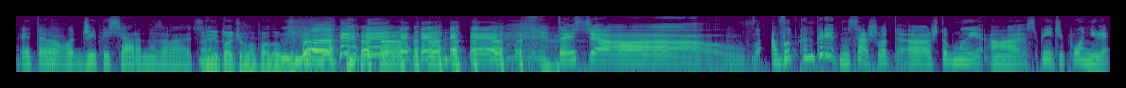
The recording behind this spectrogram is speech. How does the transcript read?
Это вот GPCR называются. А не то, о чем вы подумали. То есть, а а вот конкретно, Саш, вот а, чтобы мы а, с Петей поняли,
